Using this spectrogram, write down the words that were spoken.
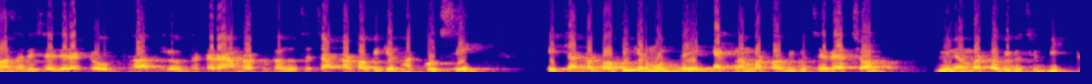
মাঝারি সাইজের একটা অধ্যায়। এই অধ্যায়টারে আমরা টোটাল হচ্ছে চারটা টপিকে ভাগ করছি। এই চারটা টপিকের মধ্যে এক নাম্বার টপিক হচ্ছে রেচন, দুই নাম্বার টপিক হচ্ছে বৃক্ক,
